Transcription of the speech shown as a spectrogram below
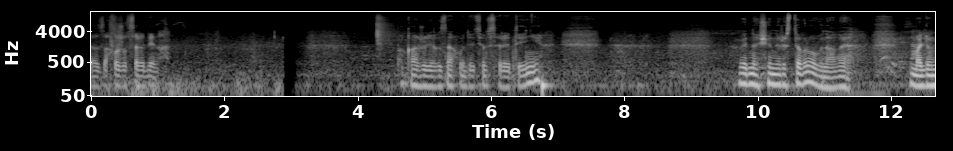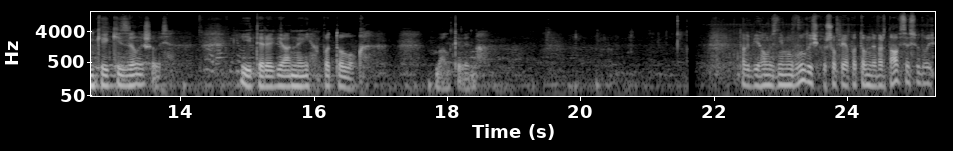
Зараз заходжу всередину. Покажу, як знаходиться всередині. Видно, що не реставровано, але малюнки якісь залишились. І дерев'яний потолок. Балки видно. Так бігом зніму вуличку, щоб я потім не вертався сюди.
